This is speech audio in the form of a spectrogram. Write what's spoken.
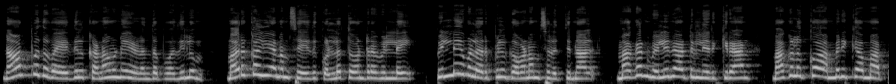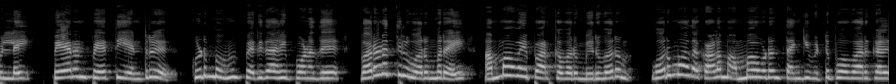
நாற்பது வயதில் கணவனை இழந்த போதிலும் மறுகல்யாணம் செய்து கொள்ள தோன்றவில்லை. பிள்ளை வளர்ப்பில் கவனம் செலுத்தினால் மகன் வெளிநாட்டில் இருக்கிறான். மகளுக்கோ அமெரிக்கா மாப்பிள்ளை பேரன் பேத்தி என்று குடும்பமும் பெரிதாகி போனது. வருடத்தில் ஒருமுறை அம்மாவை பார்க்க வரும் இருவரும் ஒரு மாத காலம் அம்மாவுடன் தங்கிவிட்டு போவார்கள்.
